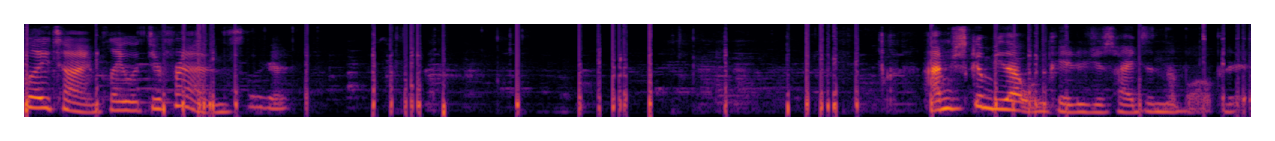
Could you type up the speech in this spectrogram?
Playtime, play with your friends. Okay. I'm just gonna be that one kid who just hides in the ball pit.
